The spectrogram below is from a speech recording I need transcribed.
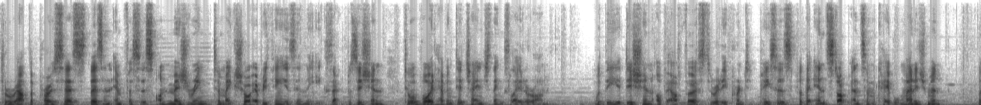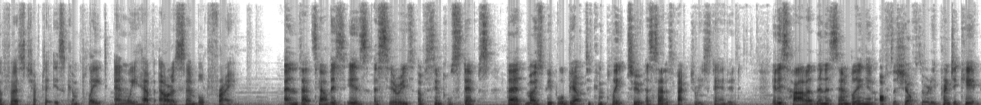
Throughout the process, there's an emphasis on measuring to make sure everything is in the exact position to avoid having to change things later on. With the addition of our first 3D printed pieces for the end stop and some cable management, the first chapter is complete and we have our assembled frame. And that's how this is, a series of simple steps that most people will be able to complete to a satisfactory standard. It is harder than assembling an off-the-shelf 3D printer kit,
